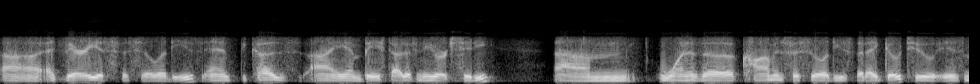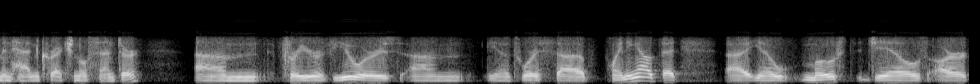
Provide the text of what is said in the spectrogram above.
uh, at various facilities. And because I am based out of New York City, um, one of the common facilities that I go to is Manhattan Correctional Center. Um, for your viewers, um, you know, it's worth uh, pointing out that uh, you know most jails are,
